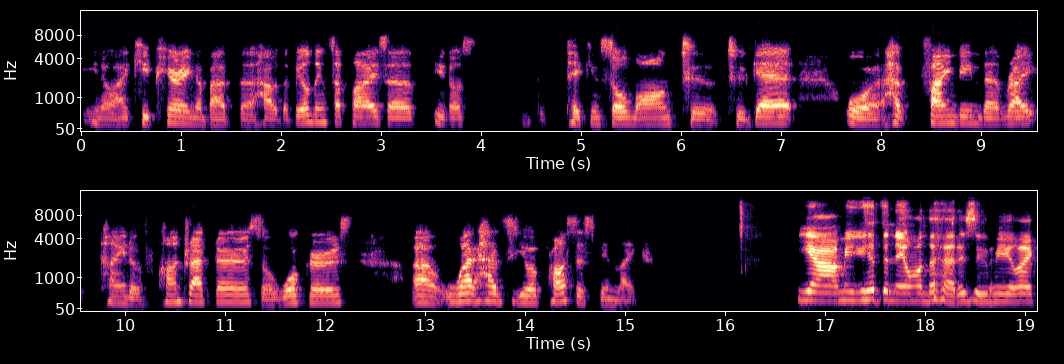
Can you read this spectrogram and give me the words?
you know i keep hearing about the how the building supplies are you know taking so long to to get or have finding the right kind of contractors or workers. Uh, what has your process been like? Yeah i mean you hit the nail on the head izumi. Like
